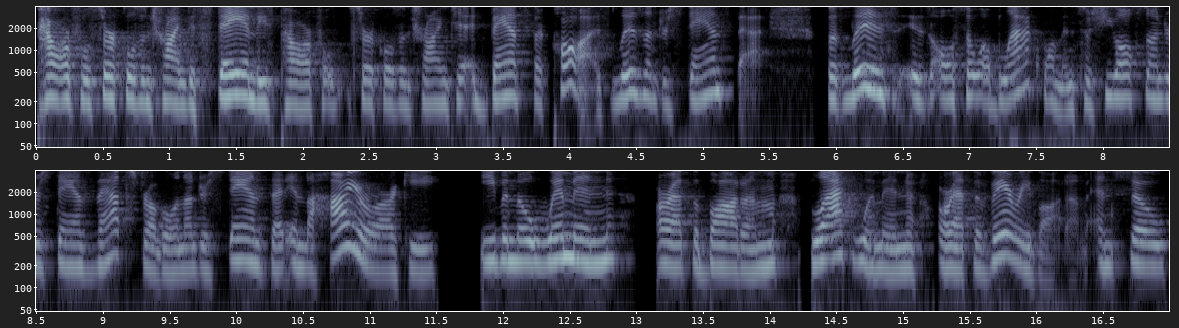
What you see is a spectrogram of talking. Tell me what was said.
powerful circles and trying to stay in these powerful circles and trying to advance their cause. Liz understands that. But Liz is also a Black woman. So she also understands that struggle and understands that in the hierarchy, even though women are at the bottom, Black women are at the very bottom. And so,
